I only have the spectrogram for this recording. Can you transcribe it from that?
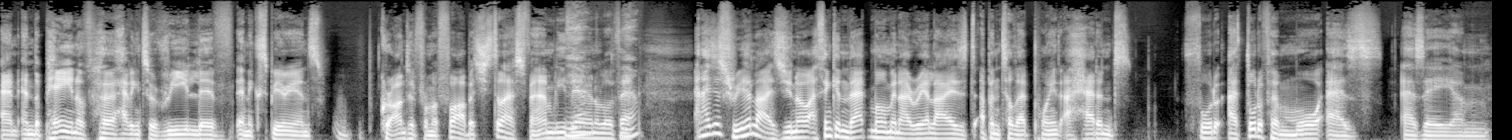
And, and the pain of her having to relive an experience granted from afar, but she still has family there Yeah, and all of that. yeah. And I just realized, you know, I think in that moment I realized up until that point I hadn't thought I thought of her more as as a um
